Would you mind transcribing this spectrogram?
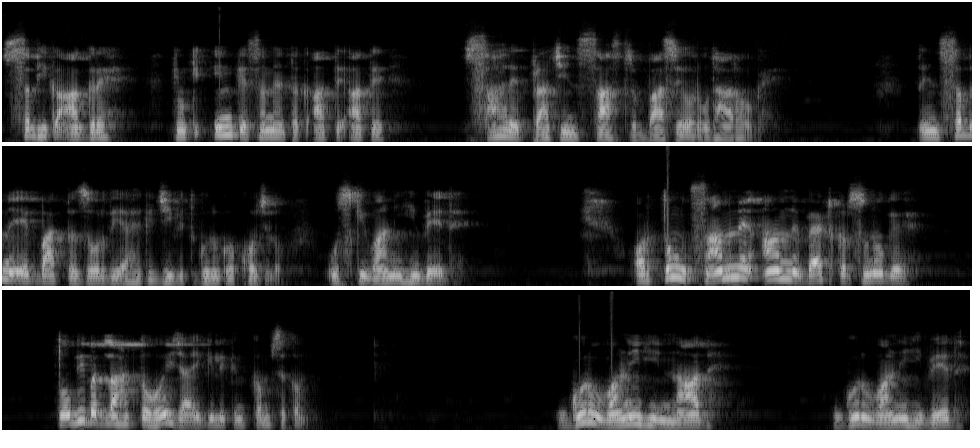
सभी का आग्रह, क्योंकि इनके समय तक आते आते सारे प्राचीन शास्त्र बासे और उधार हो गए। तो इन सबने एक बात पर ज़ोर दिया है कि जीवित गुरु को खोज लो। उसकी वाणी ही वेद है। और तुम सामने आमने बैठकर सुनोगे तो भी बदलाहट तो हो ही जाएगी, लेकिन कम से कम गुरु वाणी ही नाद है, गुरु वाणी ही वेद है,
